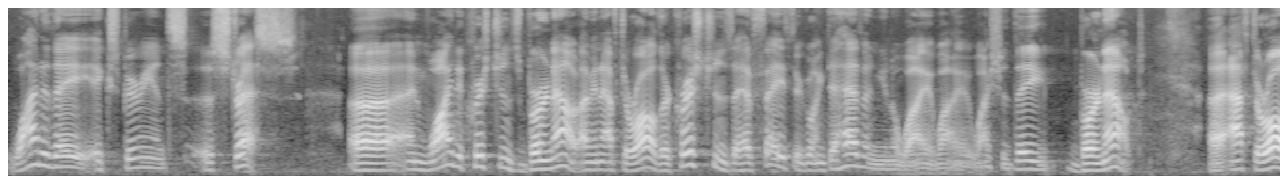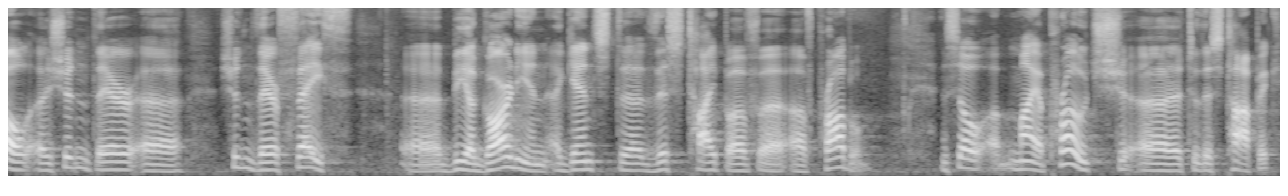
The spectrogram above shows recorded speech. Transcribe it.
why do they experience stress? Uh, and why do Christians burn out? I mean, after all, they're Christians, they have faith, they're going to heaven. You know, why, why, why should they burn out? Uh, after all, uh, shouldn't, their, uh, shouldn't their faith uh, be a guardian against uh, this type of, of problem? And so my approach to this topic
